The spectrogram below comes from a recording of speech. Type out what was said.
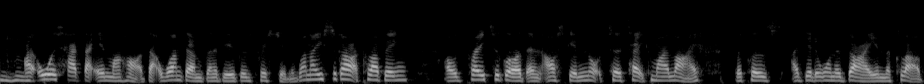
Mhm. I always had that in my heart that one day I'm going to be a good Christian. When I used to go out clubbing, I would pray to God and ask Him not to take my life because I didn't want to die in the club.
